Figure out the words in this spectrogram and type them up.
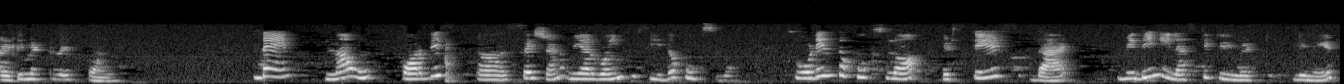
ultimate stress point. Then now for this uh, session we are going to see the Hooke's law. So what is the Hooke's law? It states that within elastic limit, limit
